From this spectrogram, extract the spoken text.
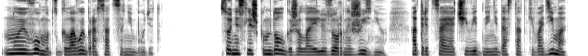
Но и в омут с головой бросаться не будет. Соня слишком долго жила иллюзорной жизнью, отрицая очевидные недостатки Вадима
